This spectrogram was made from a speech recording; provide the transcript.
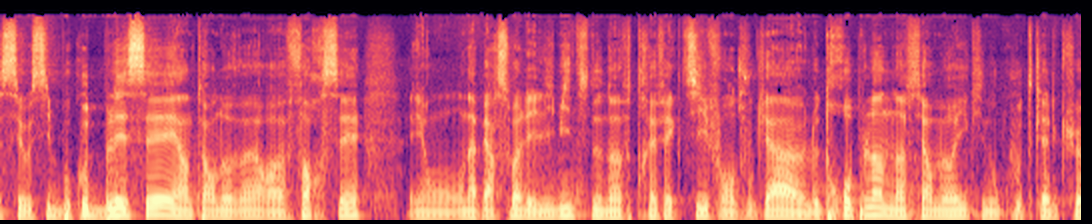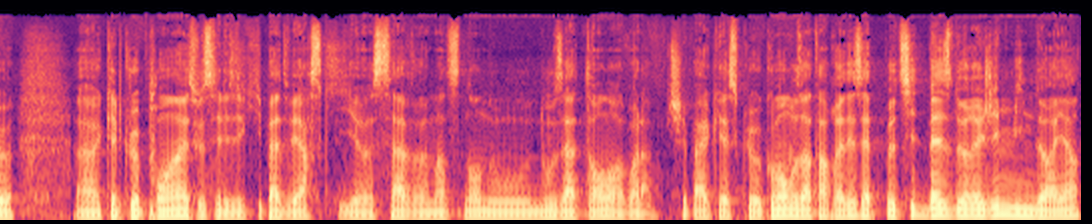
c'est aussi beaucoup de blessés et un turnover forcé et on, aperçoit les limites de notre effectif ou en tout cas le trop plein de l'infirmerie qui nous coûte quelques, quelques points Est-ce que c'est les équipes adverses qui savent maintenant nous, nous attendre? Voilà, je sais pas qu'est-ce que comment vous interprétez cette petite baisse de régime mine de rien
